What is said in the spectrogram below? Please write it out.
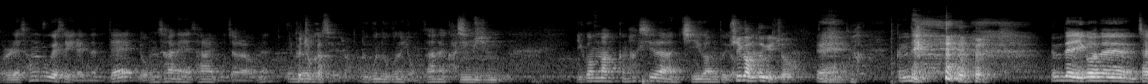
원래 성북에서 일했는데 용산에 사람이 모자라면 그쪽 가서 일하고. 누구 누구는 용산에 가십시오. 음. 이것만큼 확실한 지휘 감독이 지휘 감독이죠. 네. 근데 근데 이거는 자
